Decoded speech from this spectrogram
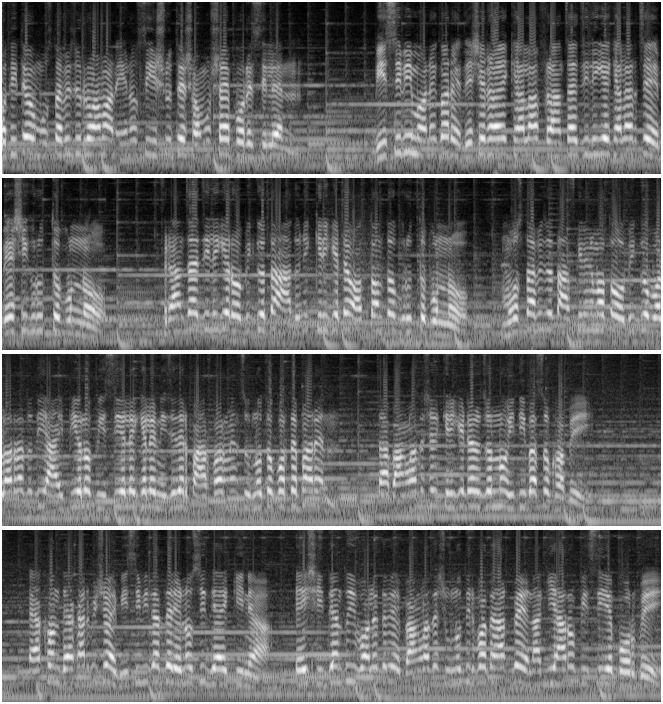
অতীতেও মুস্তাফিজুর রহমান এনওসি ইস্যুতে সমস্যায় পড়েছিলেন। বিসিবি মনে করে দেশের হয়ে খেলা ফ্র্যাঞ্চাইজি লিগে খেলার চেয়ে বেশি গুরুত্বপূর্ণ। ফ্রাঞ্চাইজি লিগের অভিজ্ঞতা আধুনিক ক্রিকেটে অত্যন্ত গুরুত্বপূর্ণ। মোস্তাফিজ ও তাসকিনের মতো অভিজ্ঞ বোলাররা যদি আইপিএল ও পিসিএল এ খেলে নিজেদের পারফরমেন্স উন্নত করতে পারেন, তা বাংলাদেশের ক্রিকেটের জন্য ইতিবাচক হবে। এখন দেখার বিষয়, বিসিবি তাদের এনওসি দেয় কিনা? এই সিদ্ধান্তই বলে দেবে, বাংলাদেশ উন্নতির পথে হাঁটবে নাকি আরও পিছিয়ে পড়বে?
